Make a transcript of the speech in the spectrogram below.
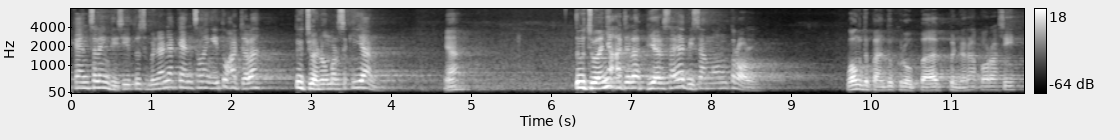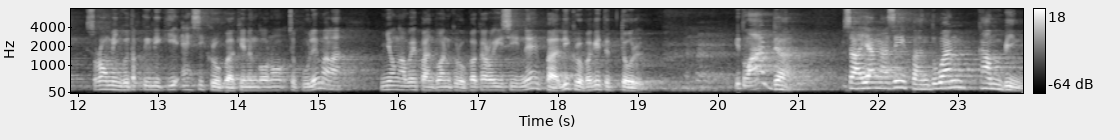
canceling di situ. Sebenarnya canceling itu adalah tujuan nomor sekian. Ya. Tujuannya adalah biar saya bisa ngontrol. Wong debantu gerobak bener apa ora sih? Serong minggu tak tiliki eh si gerobake nang kono jebule malah nyong aweh bantuan gerobak karo isine bali gerobake dedol. Itu ada. Saya ngasih bantuan kambing.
